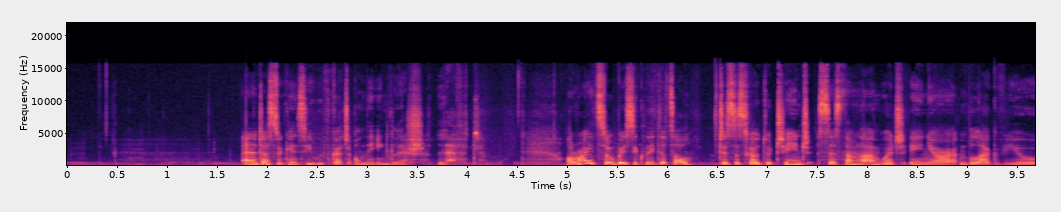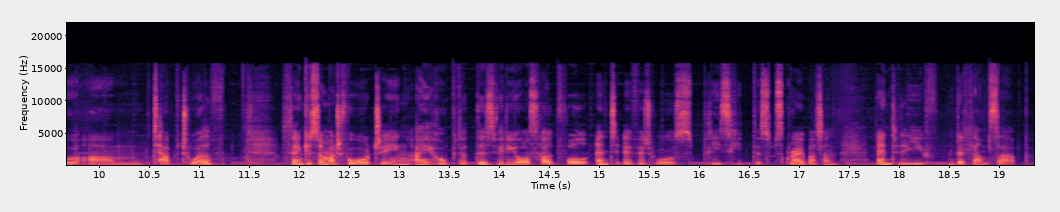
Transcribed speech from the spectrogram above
And as you can see, we've got only English left. Alright, so basically that's all. This is how to change system language in your Blackview um, tab 12. Thank you so much for watching. I hope that this video was helpful and if it was, please hit the subscribe button and leave the thumbs up.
